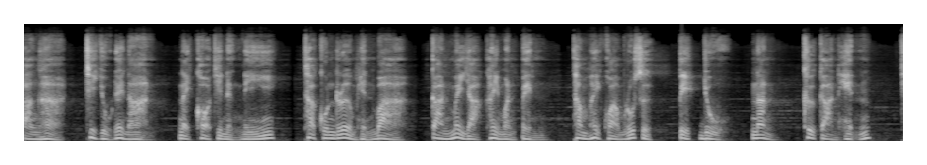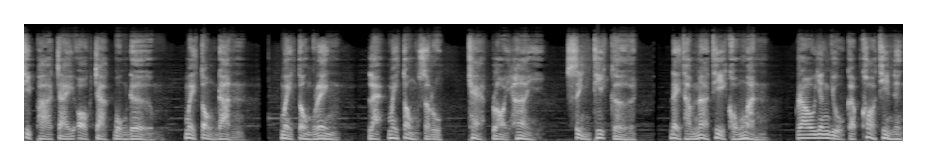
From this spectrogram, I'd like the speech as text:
ต่างหากที่อยู่ได้นาน ในข้อที่หนึ่งนี้ ถ้าคุณเริ่มเห็นว่า การไม่อยากให้มันเป็นทำให้ความรู้สึกติดอยู่ นั่นคือการเห็น ที่พาใจออกจากวงเดิม ไม่ต้องดัน ไม่ต้องเร่ง และไม่ต้องสรุป แค่ปล่อยให้ สิ่งที่เกิด ได้ทำหน้าที่ของมัน เรายังอยู่กับข้อที่หนึ่ง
